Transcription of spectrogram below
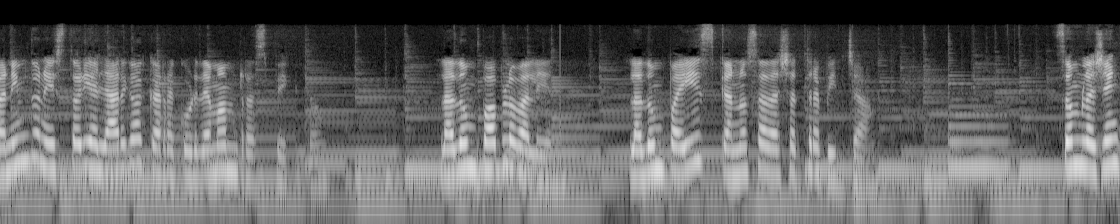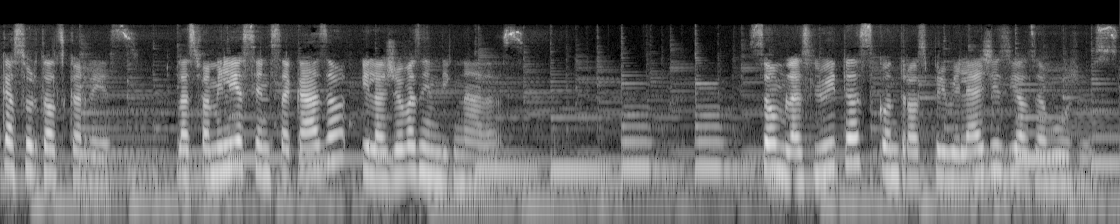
Venim d'una història llarga que recordem amb respecte. La d'un poble valent, la d'un país que no s'ha deixat trepitjar. Som la gent que surt als carrers, les famílies sense casa i les joves indignades. Som les lluites contra els privilegis i els abusos.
